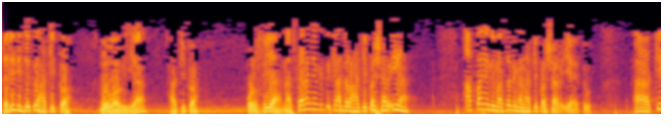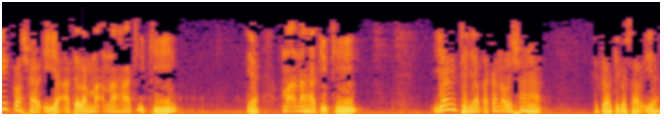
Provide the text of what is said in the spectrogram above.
jadi di situ hakikoh lughawiyah, hakikah urfiyah. Nah, sekarang yang ketiga adalah hakikah syariah. Apa yang dimaksud dengan hakikah syariah itu? Hakikah syariah adalah makna hakiki ya, makna hakiki yang dinyatakan oleh syarak. Itu hakikah syariah.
